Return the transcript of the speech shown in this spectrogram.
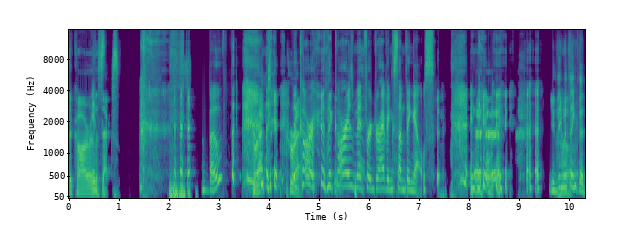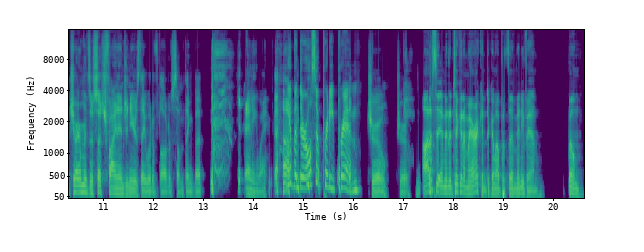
The car or the sex. Both. Correct. Correct. the car. The car is meant for driving something else. You, you would Oh. think that Germans are such fine engineers; they would have thought of something. But anyway, yeah, but they're also pretty prim. true, true. Honestly, I mean, it took an American to come up with the minivan. Boom.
